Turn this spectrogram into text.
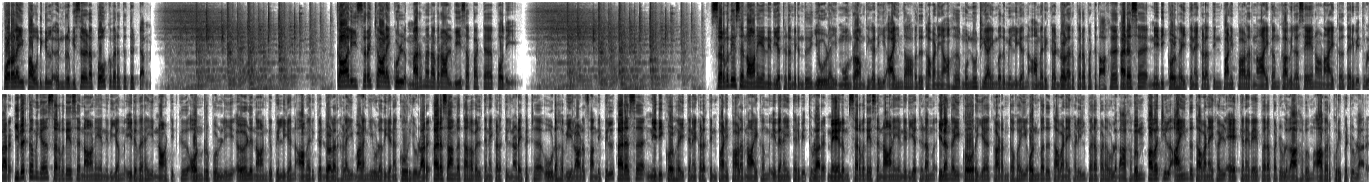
பொரளை பகுதியில் இன்று விசேட போக்குவரத்து திட்டம். காலி சிறைச்சாலைக்குள் மர்ம நபரால் வீசப்பட்ட பொதி. சர்வதேச நாணய நிதியத்திடமிருந்து ஜூலை மூன்றாம் திகதி ஐந்தாவது தவணையாக முன்னூற்றி ஐம்பது மில்லியன் அமெரிக்க டாலர் பெறப்பட்டதாக அரச நிதி கொள்கை திணைக்களத்தின் பணிப்பாளர் நாயகம் கபில சேனா நாயக்க தெரிவித்துள்ளார். இதற்கமைய சர்வதேச நாணய நிதியம் இதுவரை நாட்டிற்கு ஒன்று புள்ளி ஏழு நான்கு பில்லியன் அமெரிக்க டாலர்களை வழங்கியுள்ளது என கூறியுள்ளார். அரசாங்க தகவல் திணைக்களத்தில் நடைபெற்ற ஊடகவியலாளர் சந்திப்பில் அரச நிதி கொள்கை திணைக்களத்தின் பணிப்பாளர் நாயகம் இதனை தெரிவித்துள்ளார். மேலும் மேலும் சர்வதேச நாணய நிதியத்திடம் இலங்கை கோரிய கடன் தொகை ஒன்பது தவணைகளில் பெறப்பட உள்ளதாகவும் அவற்றில் ஐந்து தவணைகள் ஏற்கனவே பெறப்பட்டுள்ளதாகவும் அவர் குறிப்பிட்டுள்ளார்.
